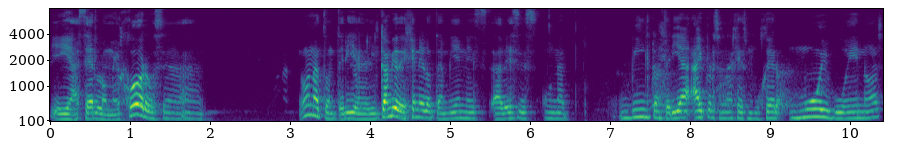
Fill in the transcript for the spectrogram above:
y hacerlo mejor, o sea, una tontería. El cambio de género también es a veces una vil tontería. Hay personajes mujer muy buenos.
